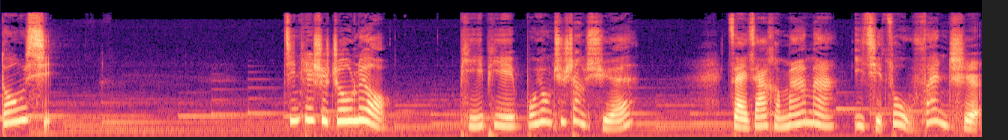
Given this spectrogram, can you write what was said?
东西。今天是周六，皮皮不用去上学，在家和妈妈一起做午饭吃。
